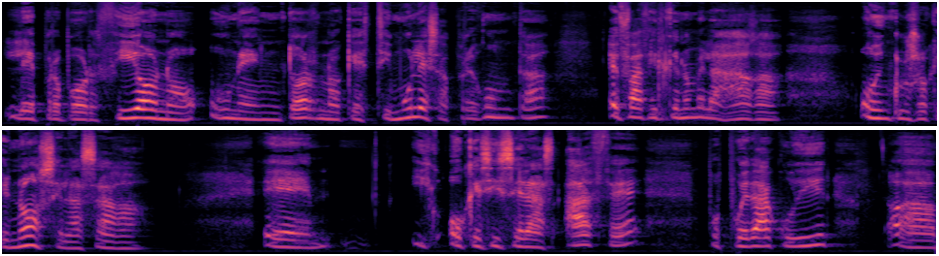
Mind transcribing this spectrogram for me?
le proporciono un entorno que estimule esas preguntas, es fácil que no me las haga o incluso que no se las haga. Eh, o que si se las hace, pues pueda acudir a,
